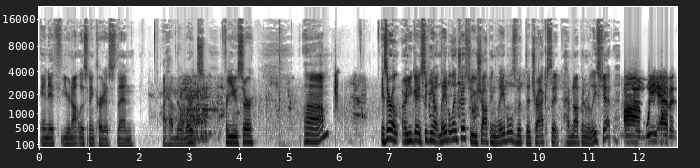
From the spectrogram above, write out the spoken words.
And if you're not listening, Curtis, then I have no words for you, sir. Um, is there? A, are you guys seeking out label interest? Are you shopping labels with the tracks that have not been released yet? Um, we haven't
